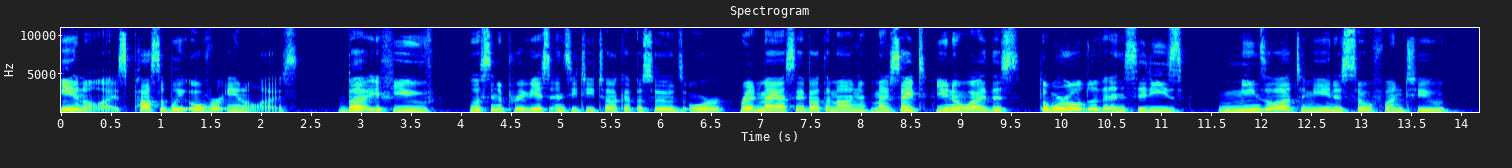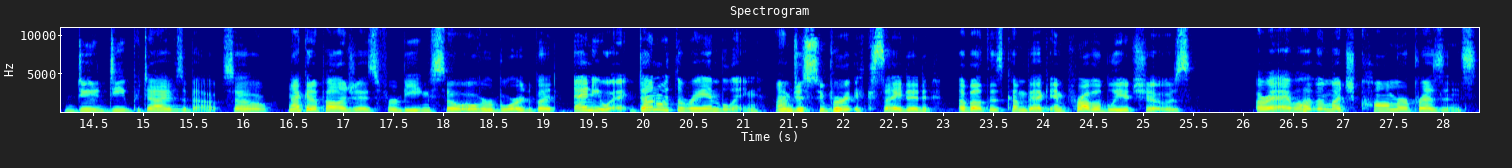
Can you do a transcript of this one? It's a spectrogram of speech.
analyze, possibly overanalyze. But if you've listened to previous NCT Talk episodes or read my essay about them on my site, you know why this the world of NCTs means a lot to me and is so fun to do deep dives about. So, not gonna apologize for being so overboard, but anyway, done with the rambling. I'm just super excited about this comeback, and probably it shows. Alright, I will have a much calmer presence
